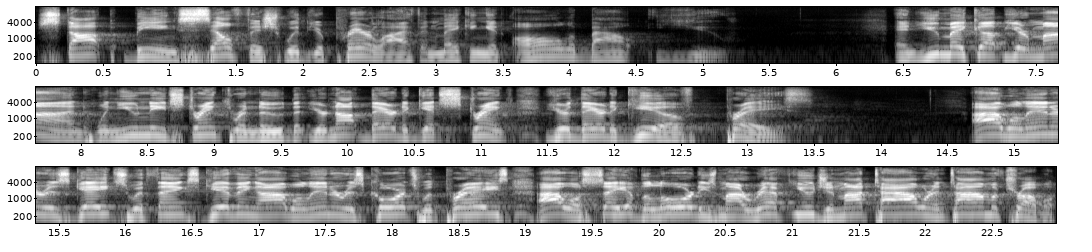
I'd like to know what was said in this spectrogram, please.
stop being selfish with your prayer life and making it all about you. And you make up your mind when you need strength renewed that you're not there to get strength, you're there to give praise. I will enter his gates with thanksgiving. I will enter his courts with praise. I will say of the Lord, he's my refuge and my tower in time of trouble.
